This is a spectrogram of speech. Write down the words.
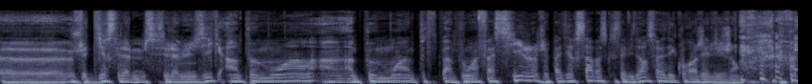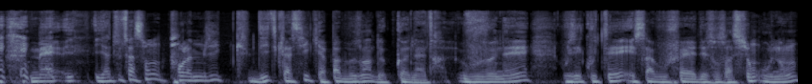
Euh, je vais te dire, c'est la, la musique un peu moins, un, un peu moins, peut-être un peu moins facile. Je vais pas dire ça parce que c'est évident, ça va décourager les gens. Mais il y a de toute façon, pour la musique dite classique, il n'y a pas besoin de connaître. Vous venez, vous écoutez et ça vous fait des sensations ou non.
